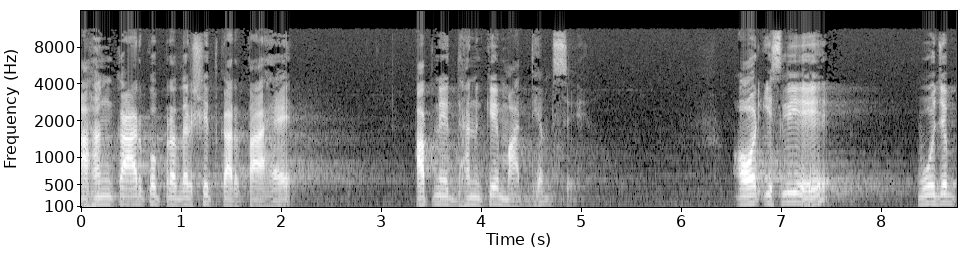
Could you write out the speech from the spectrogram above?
अहंकार को प्रदर्शित करता है अपने धन के माध्यम से। और इसलिए वो जब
